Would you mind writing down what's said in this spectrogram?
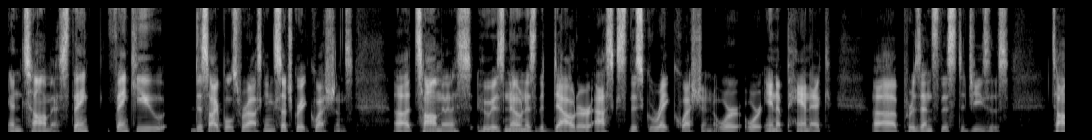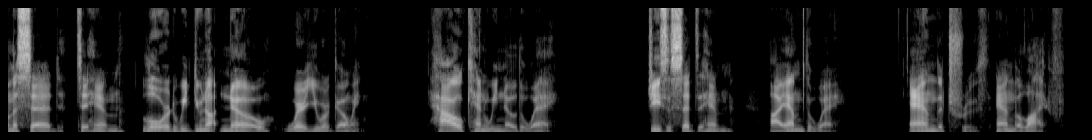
And Thomas, thank thank you, disciples, for asking such great questions. Uh, Thomas, who is known as the doubter, asks this great question, or or in a panic, uh, presents this to Jesus. Thomas said to him, Lord, we do not know where you are going. How can we know the way? Jesus said to him, I am the way, and the truth, and the life.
